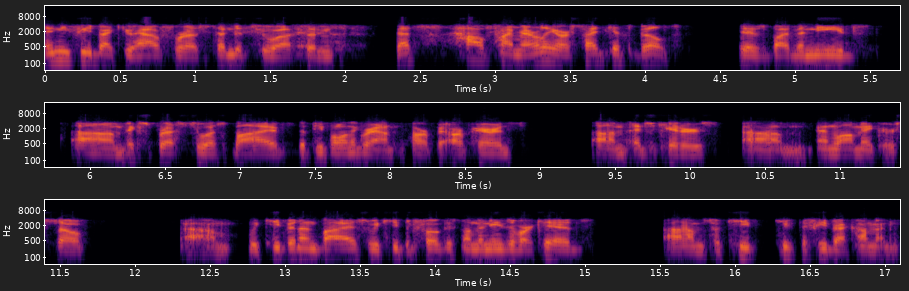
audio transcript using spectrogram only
Any feedback you have for us, send it to us. And that's how primarily our site gets built is by the needs um, expressed to us by the people on the ground, our, our parents, um, educators, um, and lawmakers. So um, we keep it unbiased. We keep it focused on the needs of our kids. Um, so keep keep the feedback coming.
